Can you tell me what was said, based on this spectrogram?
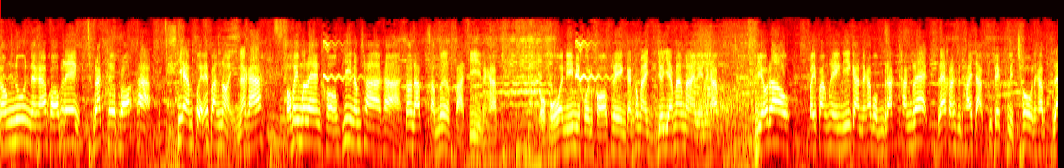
น้องนุ่นนะครับ ขอเพลงรักเธอเพราะค่ะ พี่แอมเปิดให้ฟังหน่อยนะคะ ขอเพลงแมลงของพี่น้ำชาค่ะ ต้อนรับซัมเมอร์ปาร์ตี้นะครับ โอ้โหวันนี้มีคนขอเพลงกันเข้ามาเยอะแยะมากมายเลยนะครับ เดี๋ยวเราไปฟังเพลงนี้กันนะครับ ผมรักครั้งแรกและครั้งสุดท้ายจากพี่เป๊กผลิตโชคนะครับ และ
